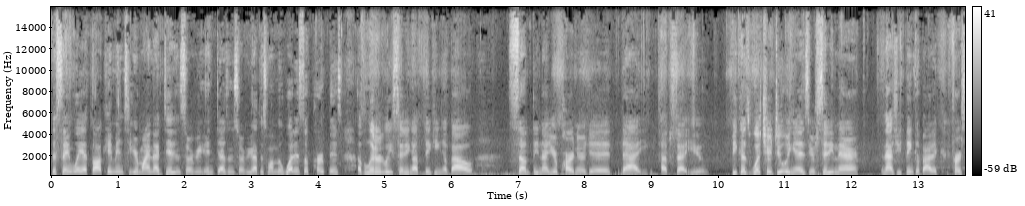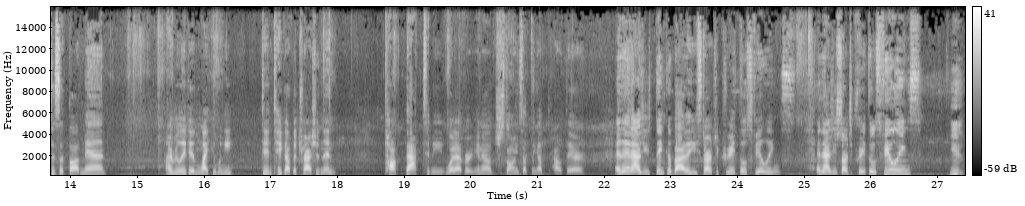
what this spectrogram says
The same way a thought came into your mind that didn't serve you and doesn't serve you at this moment. What is the purpose of literally sitting up thinking about something that your partner did that upset you? Because what you're doing is you're sitting there and as you think about it, first it's a thought, man, I really didn't like it when he didn't take out the trash and then talk back to me, whatever, you know, just throwing something up out there. And then as you think about it, you start to create those feelings. And as you start to create those feelings, you,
